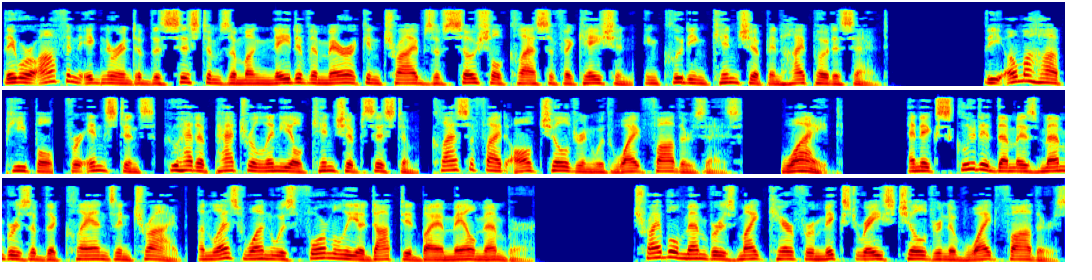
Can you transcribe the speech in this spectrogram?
They were often ignorant of the systems among Native American tribes of social classification, including kinship and hypodescent. The Omaha people, for instance, who had a patrilineal kinship system, classified all children with white fathers as white and excluded them as members of the clans and tribe, unless one was formally adopted by a male member. Tribal members might care for mixed-race children of white fathers,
